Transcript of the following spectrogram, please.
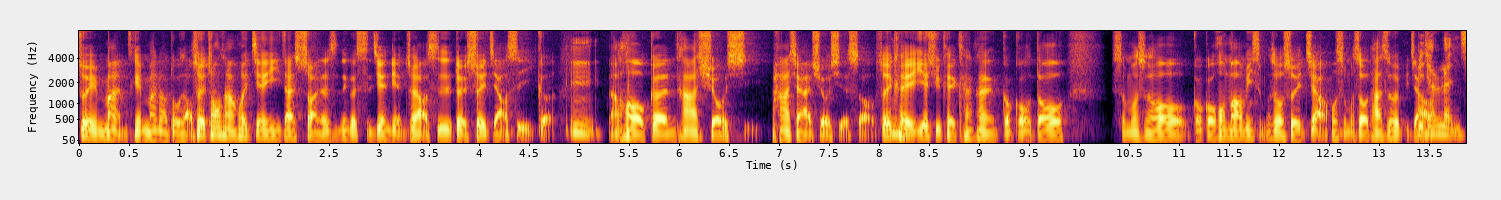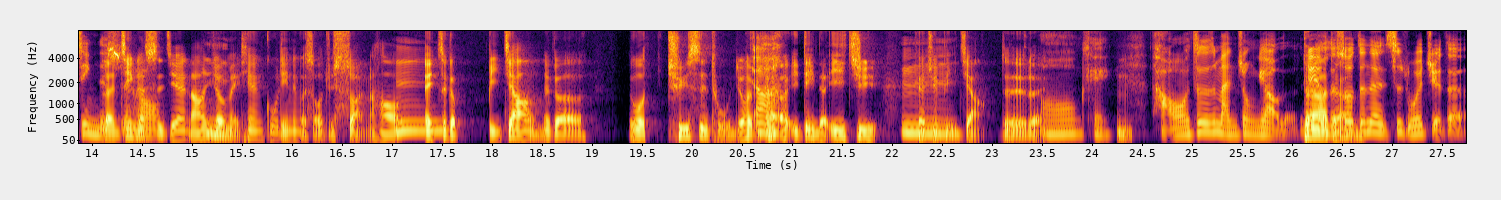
最慢可以慢到多少？所以通常会建议在算的是那个时间点，最好是对睡觉是一个，嗯，然后跟他休息趴下来休息的时候，所以可以、嗯、也许可以看看狗狗都什么时候，狗狗或猫咪什么时候睡觉，或什么时候它是会比较比较冷静的冷静的时间，然后你就每天固定那个时候去算，然后哎、这个比较那个。如果趋势图，你就会比较有一定的依据可以去比较。嗯、对对对。OK，嗯，好，这个是蛮重要的。因为有的时候真的是主会觉得，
